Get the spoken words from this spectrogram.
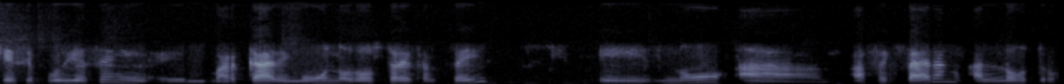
que se pudiesen eh, marcar en uno, dos, tres al seis no afectaran al otro.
